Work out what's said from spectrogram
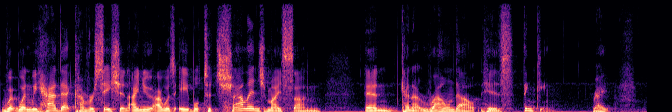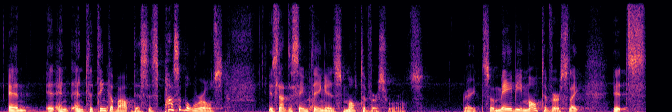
when we had that conversation, I knew I was able to challenge my son and kind of round out his thinking, right? And, and, and to think about this as possible worlds is not the same thing as multiverse worlds, right? So maybe multiverse, like it's,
